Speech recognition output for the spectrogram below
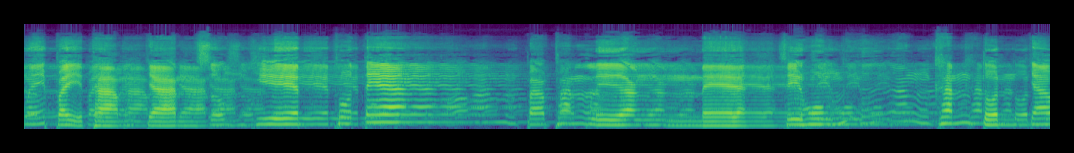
ไม่ไปทำจานสมเขียดผู้แต่งประพันเหลืองแน่สิหุงเมืองขันตนเจ้า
